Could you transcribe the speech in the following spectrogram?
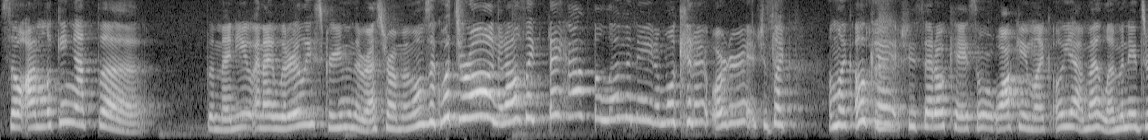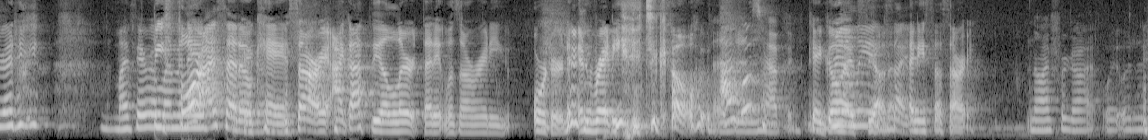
so I'm looking at the the menu and I literally scream in the restaurant. My mom's like, "What's wrong?" And I was like, "They have the lemonade." I'm like, "Can I order it?" And she's like, "I'm like, okay." She said, "Okay." So we're walking. I'm like, "Oh yeah, my lemonade's ready." My favorite Before lemonade. Before I said okay, sorry, I got the alert that it was already ordered and ready to go. That didn't happen. Okay, go Really ahead, Sienna. excited. Anissa, sorry. No, I forgot. Wait, what did I?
